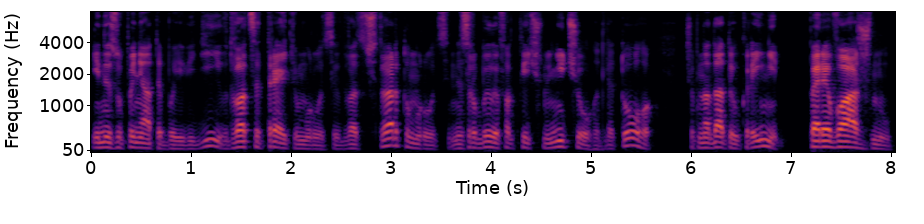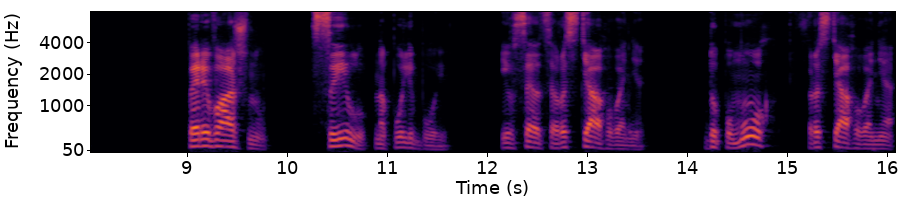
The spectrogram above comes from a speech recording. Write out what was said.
і не зупиняти бойові дії, в 23-му році, в 24-му році не зробили фактично нічого для того, щоб надати Україні переважну, переважну силу на полі бою. І все це розтягування допомог, розтягування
